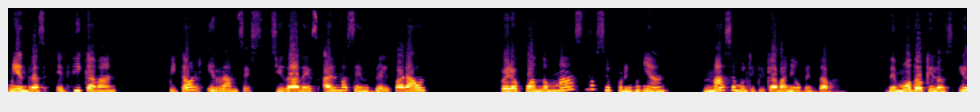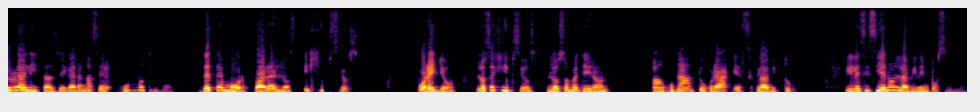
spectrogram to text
mientras edificaban Pitón y Ramses, ciudades almacén del faraón. Pero cuando más los oprimían, más se multiplicaban y aumentaban, de modo que los israelitas llegaran a ser un motivo de temor para los egipcios. Por ello, los egipcios los sometieron a una dura esclavitud y les hicieron la vida imposible,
